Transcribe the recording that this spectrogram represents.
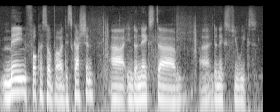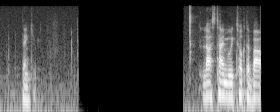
main focus of our discussion uh, in the next, um, uh, the next few weeks. Thank you. Last time we talked about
